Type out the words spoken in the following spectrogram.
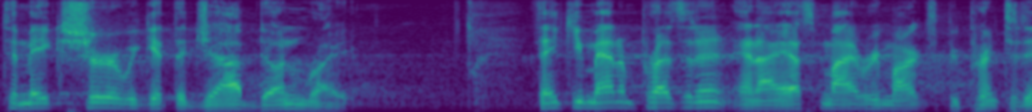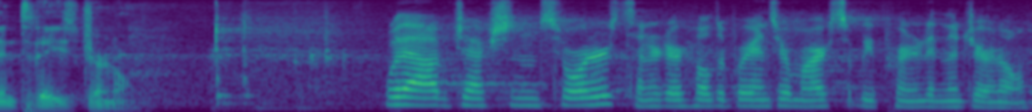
to make sure we get the job done right. Thank you, Madam President, and I ask my remarks be printed in today's journal. Without objection, ordered. Senator Hildenbrand's remarks will be printed in the Journal.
